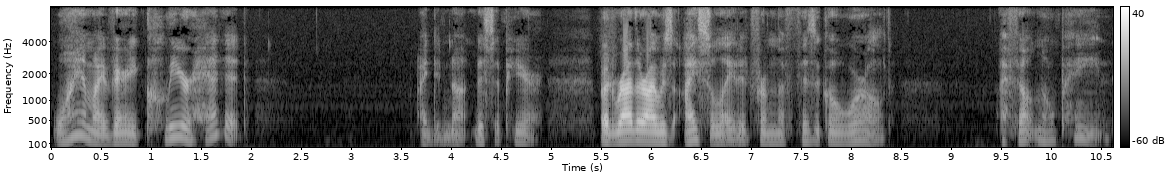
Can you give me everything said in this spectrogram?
why am I very clear headed? I did not disappear, but rather I was isolated from the physical world. I felt no pain.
